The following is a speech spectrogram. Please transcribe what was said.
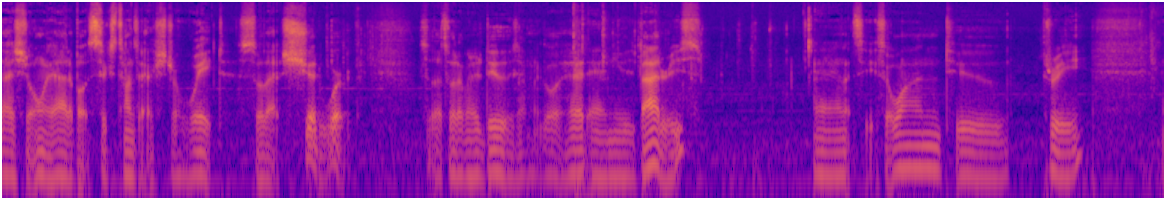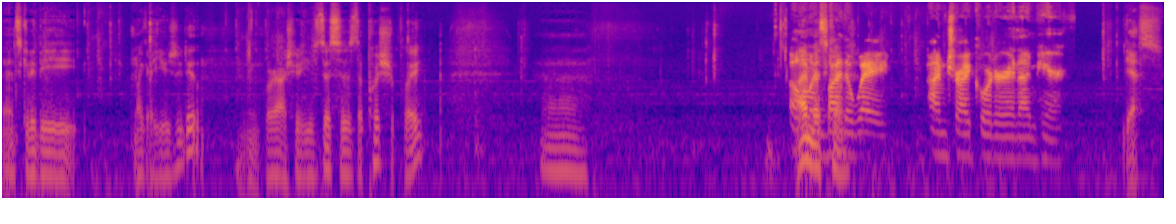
that should only add about six tons of extra weight. So that should work. So that's what I'm going to do is I'm going to go ahead and use batteries. And let's see so one two three. And it's going to be like I usually do. We're actually going to use this as the pusher plate. Uh, oh and by the way I'm tricorder and I'm here. Yes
